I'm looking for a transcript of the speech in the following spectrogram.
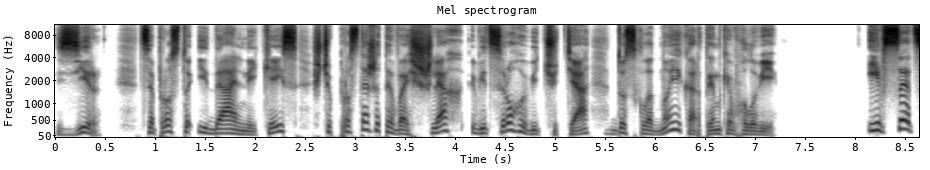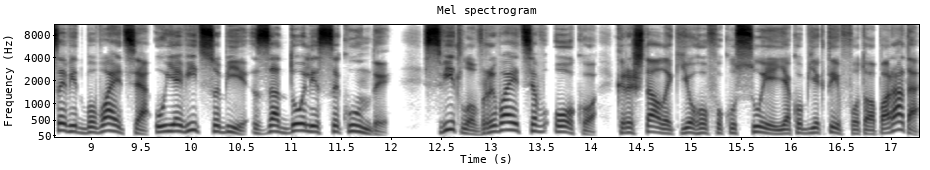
зір. Це просто ідеальний кейс, щоб простежити весь шлях від сирого відчуття до складної картинки в голові. І все це відбувається, уявіть собі, за долі секунди. Світло вривається в око, кришталик його фокусує як об'єктив фотоапарата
